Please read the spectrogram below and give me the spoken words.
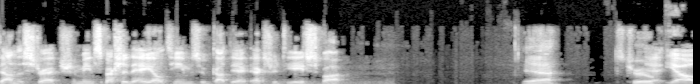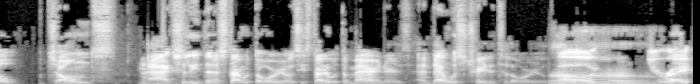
down the stretch. I mean, especially the AL teams who've got the extra DH spot. Yeah, it's true. Yeah, yo, Jones actually didn't start with the Orioles. He started with the Mariners, and then was traded to the Orioles. Ah. Oh, You're right.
